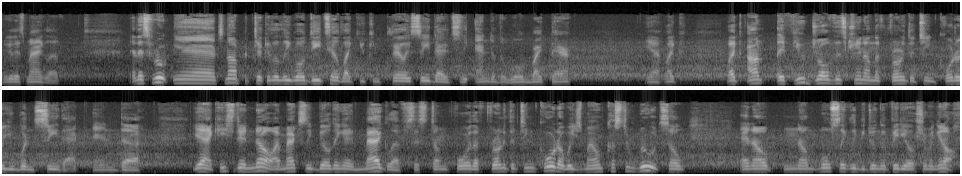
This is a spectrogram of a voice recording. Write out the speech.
Look at this maglev. And this route, yeah, it's not particularly well detailed. Like you can clearly see that it's the end of the world right there. Yeah, like like on if you drove this train on the front 13 quarter, you wouldn't see that. And uh, yeah, in case you didn't know, I'm actually building a maglev system for the front 13 quarter, which is my own custom route. So and I'll, and I'll most likely be doing a video showing it off.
